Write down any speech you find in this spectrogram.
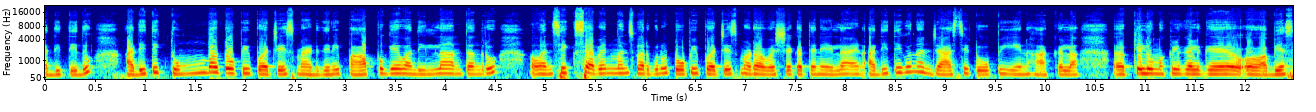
ಅದಿತಿದ್ದು ಅದಿತಿಗೆ ತುಂಬ ಟೋಪಿ ಪರ್ಚೇಸ್ ಮಾಡಿದ್ದೀನಿ. ಪಾಪುಗೆ ಒಂದು ಇಲ್ಲ ಅಂತಂದರೂ, ಒಂದು ಸಿಕ್ಸ್ ಸೆವೆನ್ ಮಂತ್ಸ್ವರೆಗೂ ಟೋಪಿ ಪರ್ಚೇಸ್ ಮಾಡೋ ಅವಶ್ಯಕತೆನೇ ಇಲ್ಲ. ಆ್ಯಂಡ್ ಅದಿತಿಗೂ ನಾನು ಜಾಸ್ತಿ ಟೋಪಿ ಏನು ಹಾಕಲ್ಲ. ಕೆಲವು ಮಕ್ಳುಗಳಿಗೆ ಅಭ್ಯಾಸ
